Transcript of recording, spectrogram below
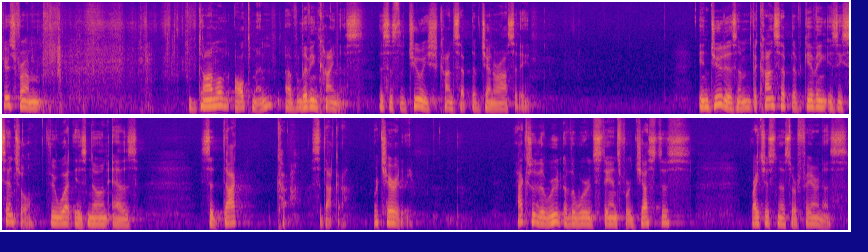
Here's from Donald Altman of Living Kindness. This is the Jewish concept of generosity. In Judaism, the concept of giving is essential through what is known as tzedakah, tzedakah, or charity. Actually, the root of the word stands for justice, righteousness, or fairness.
